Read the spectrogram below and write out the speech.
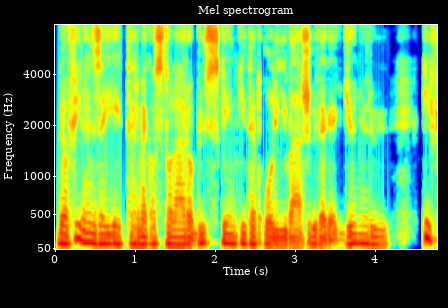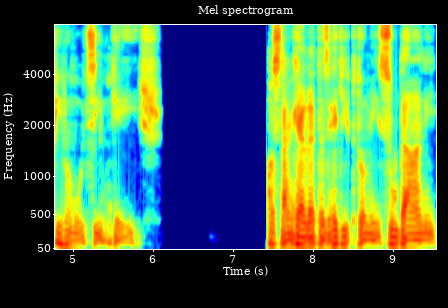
de a firenzei éttermek asztalára büszkén kitett olívás üvegek gyönyörű, kifinomult címké is. Aztán kellett az egyiptomi, szudáni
